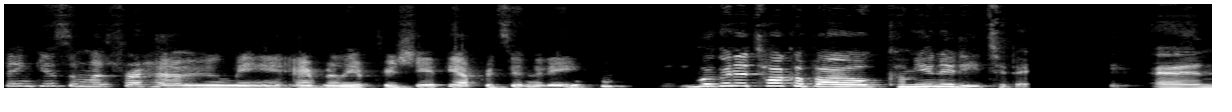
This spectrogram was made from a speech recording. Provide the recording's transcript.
Thank you so much for having me. I really appreciate the opportunity. We're going to talk about community today and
